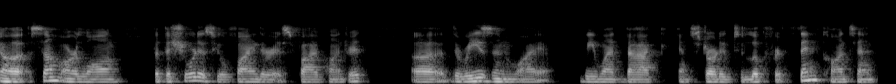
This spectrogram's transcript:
uh, some are long, but the shortest you'll find there is 500. Uh, the reason why we went back and started to look for thin content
